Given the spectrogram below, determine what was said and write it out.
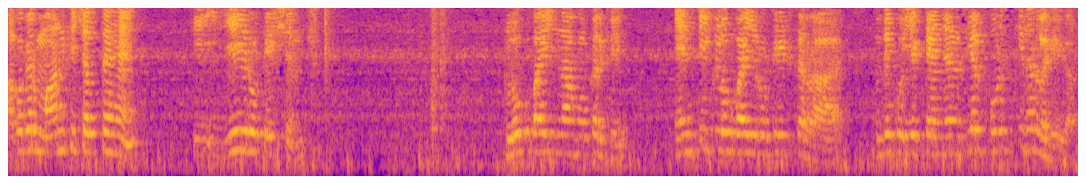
अब अगर मान के चलते हैं कि ये रोटेशन क्लॉकवाइज ना होकर के एंटी क्लॉकवाइज रोटेट कर रहा है तो देखो ये टेंजेंशियल फोर्स किधर लगेगा?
